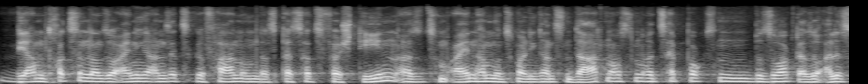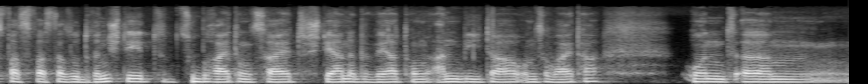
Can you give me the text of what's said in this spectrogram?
wir haben trotzdem dann so einige Ansätze gefahren, um das besser zu verstehen. Also zum einen haben wir uns mal die ganzen Daten aus den Rezeptboxen besorgt, also alles, was, was da so drin steht, Zubereitungszeit, Sternebewertung, Anbieter und so weiter. Und ähm,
